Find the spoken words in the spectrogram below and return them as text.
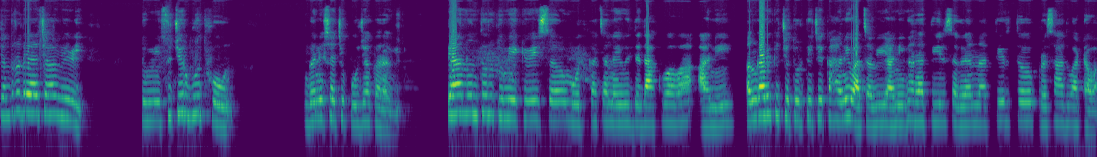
चंद्रोदयाच्या वेळी तुम्ही सुचिरभूत होऊन गणेशाची पूजा करावी. त्यानंतर तुम्ही एकवीस मोदकाचा नैवेद्य दाखवावा आणि अंगारकी चतुर्थीची कहाणी वाचावी आणि घरातील सगळ्यांना तीर्थ प्रसाद वाटावा.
